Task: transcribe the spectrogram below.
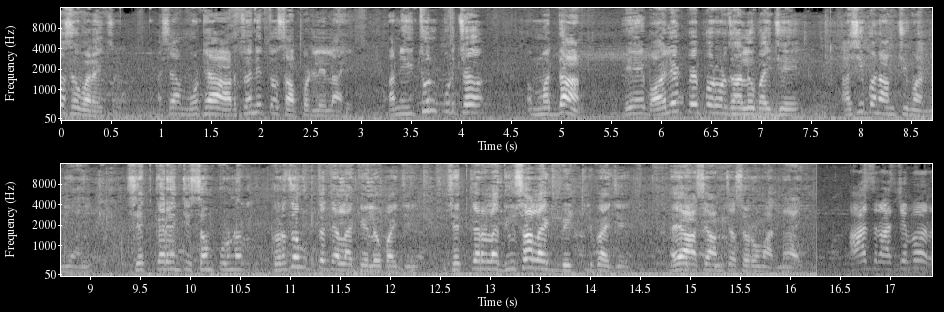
कसं भरायचं अशा मोठ्या अडचणीत तो सापडलेला आहे. आणि इथून पुढचं मतदान हे बॉयलेट पेपरवर झालं पाहिजे अशी पण आमची मागणी आहे. शेतकऱ्यांची संपूर्ण कर्जमुक्त त्याला केलं पाहिजे. शेतकऱ्याला दिवसा लाइट भेटली पाहिजे हे अशा आमच्या सर्व मागण्या आहेत. आज राज्यभर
